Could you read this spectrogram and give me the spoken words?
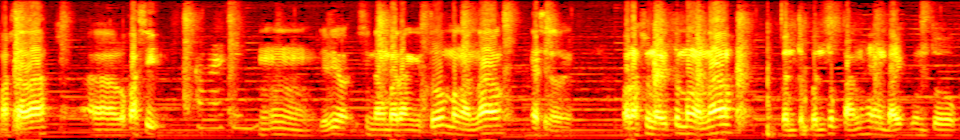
masalah eh, lokasi Lokasi. Mm-mm. Jadi Sindang Barang itu mengenal eh Sindang orang Sunda itu mengenal bentuk-bentuk tanah yang baik untuk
